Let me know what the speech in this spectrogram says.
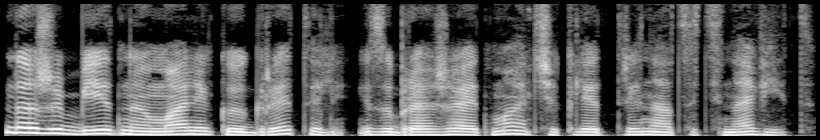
Даже бедную маленькую Гретель изображает мальчик лет 13 на вид.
